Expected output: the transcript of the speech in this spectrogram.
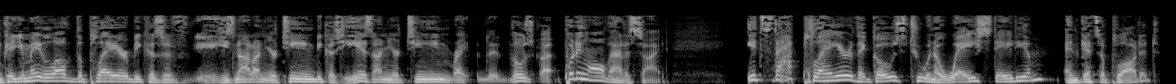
Okay, you may love the player because of he's not on your team because he is on your team, right? Those uh, putting all that aside. It's that player that goes to an away stadium and gets applauded.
